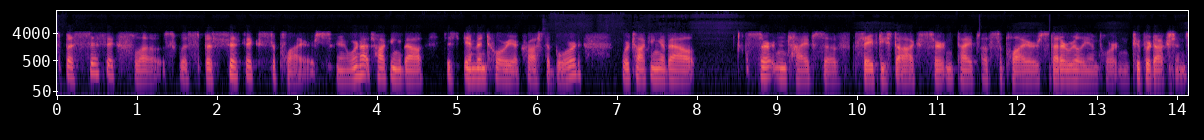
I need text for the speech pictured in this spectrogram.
specific flows with specific suppliers. And we're not talking about just inventory across the board. We're talking about certain types of safety stocks, certain types of suppliers that are really important to productions.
